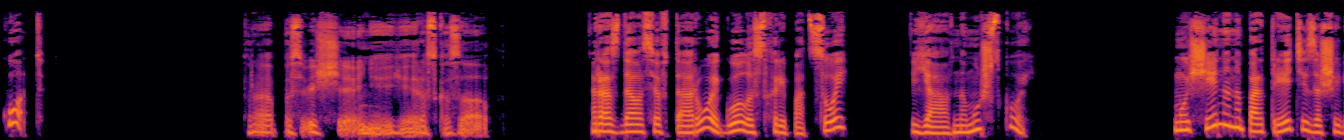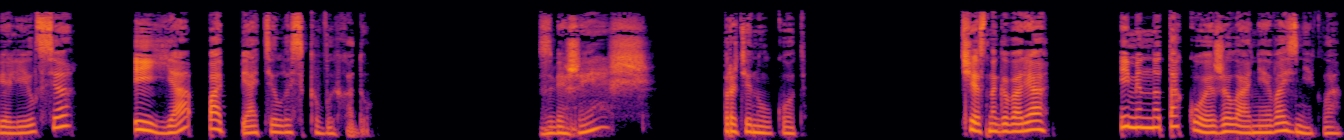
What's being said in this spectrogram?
кот. Про посвящение ей рассказал. Раздался второй голос хрипотцой, явно мужской. Мужчина на портрете зашевелился, и я попятилась к выходу. «Сбежишь?» — протянул кот. Честно говоря, именно такое желание возникло.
